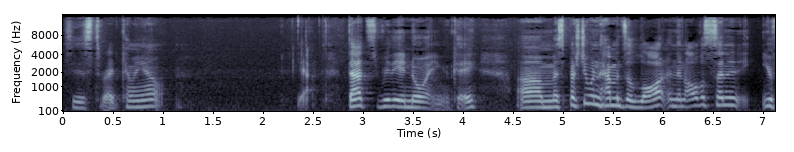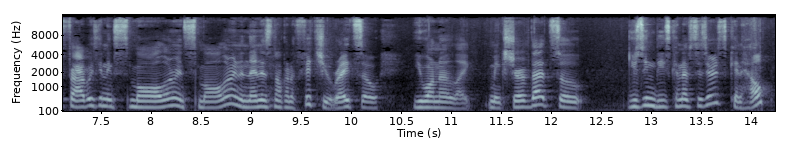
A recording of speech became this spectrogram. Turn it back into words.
See this thread coming out? Yeah, that's really annoying, okay? Um, especially when it happens a lot, and then all of a sudden your fabric's getting smaller and smaller, and then it's not going to fit you, right? So you want to like make sure of that. So using these kind of scissors can help.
